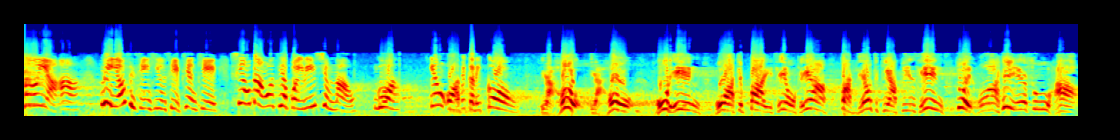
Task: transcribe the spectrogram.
老爷啊，你要是先休息片刻，稍等我才陪你心闹。我有话要跟你讲。也好也好，夫人，我一拜小家办了一件变心最欢喜的事哈。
